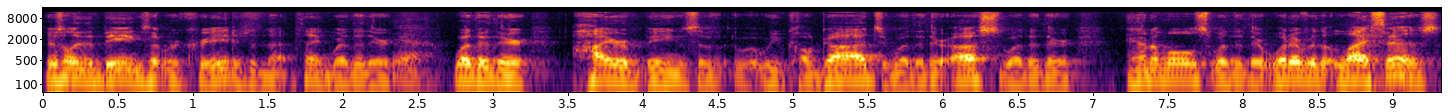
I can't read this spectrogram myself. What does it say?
There's only the beings that were created in that thing, whether they're Yeah. whether they're higher beings of what we call gods, or whether they're us, whether they're animals, whether they're whatever the life is.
